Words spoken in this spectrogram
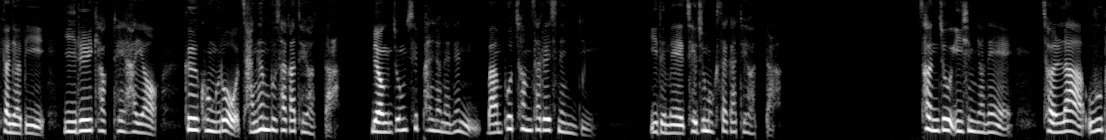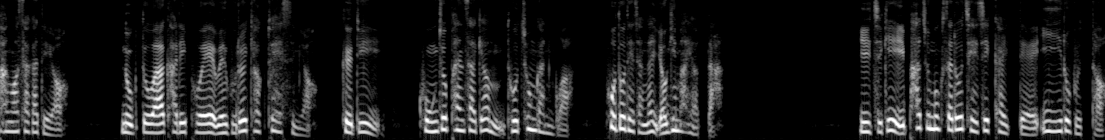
변협이 이를 격퇴하여 그 공으로 장흥부사가 되었다. 명종 18년에는 만포첨사를 지낸 뒤 이듬해 제주 목사가 되었다. 선조 20년에 전라 우방어사가 되어 녹도와 가리포의 왜구를 격퇴했으며 그 뒤 공조판사 겸 도총관과 포도대장을 역임하였다. 일찍이 파주 목사로 재직할 때 이이로부터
